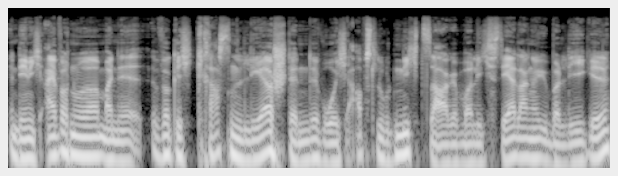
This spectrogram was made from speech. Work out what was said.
in dem ich einfach nur meine wirklich krassen Leerstände, wo ich absolut nichts sage, weil ich sehr lange überlege,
